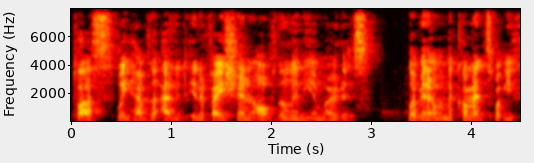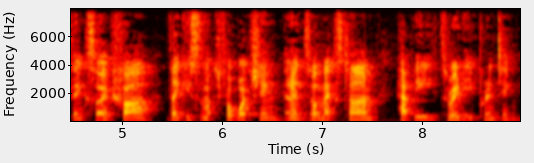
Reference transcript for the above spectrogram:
Plus, we have the added innovation of the linear motors. Let me know in the comments what you think so far. Thank you so much for watching, and until next time, happy 3D printing.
